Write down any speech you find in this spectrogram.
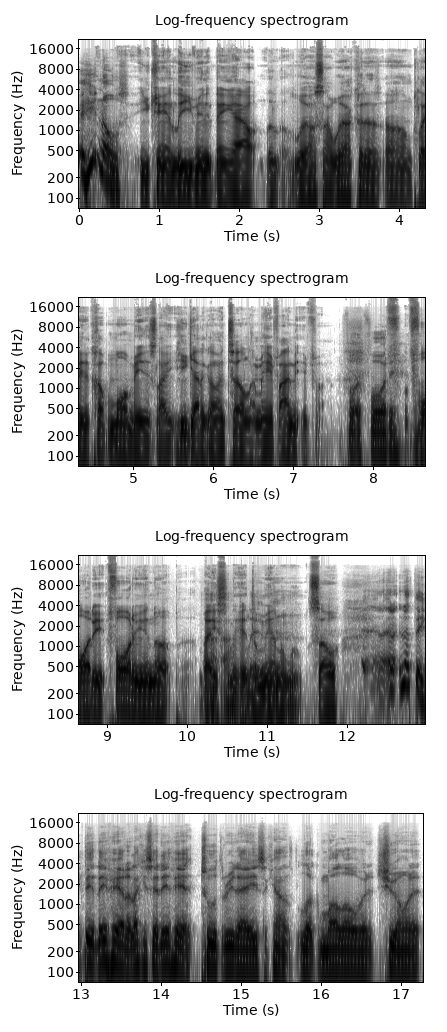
He knows. you can't leave anything out. Well, I was like, well, I could have um, played a couple more minutes. Like he got to go and tell them, man, if I if For 40. 40, 40 and up, basically at the minimum. So And I think they, they've had, like you said, they've had two or three days to kind of look, mull over it, chew on it,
